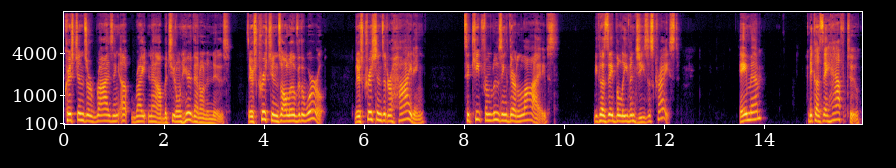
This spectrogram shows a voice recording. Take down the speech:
Christians are rising up right now, but you don't hear that on the news. There's Christians all over the world. There's Christians that are hiding to keep from losing their lives because they believe in Jesus Christ. Amen. Because they have to.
